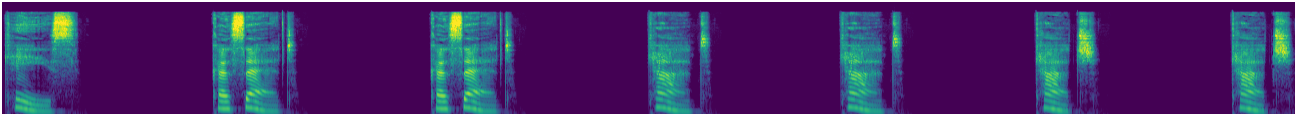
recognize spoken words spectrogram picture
case, cassette, cassette, cat, cat, catch, catch,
